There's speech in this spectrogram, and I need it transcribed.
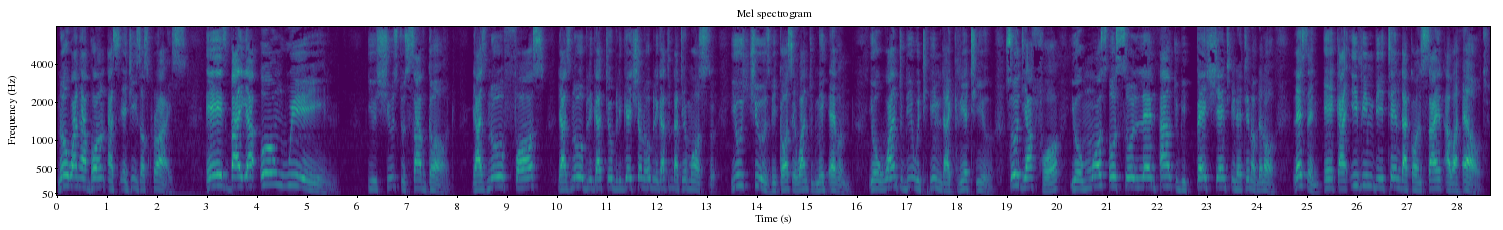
No one have born as a Jesus Christ. It's by your own will you choose to serve God. There's no force, there's no obligatory obligation, obligatory that you must you choose because you want to make heaven. You want to be with him that created you. So therefore, you must also learn how to be patient in the thing of the Lord. Listen, it can even be things that concern our health.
